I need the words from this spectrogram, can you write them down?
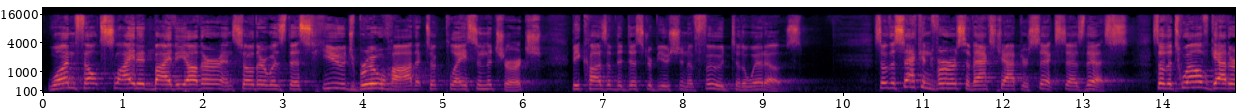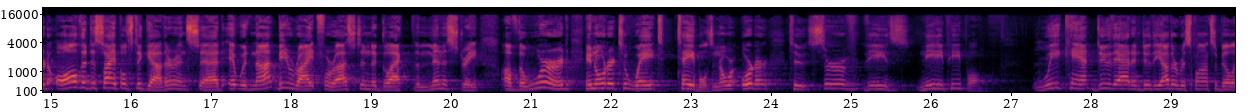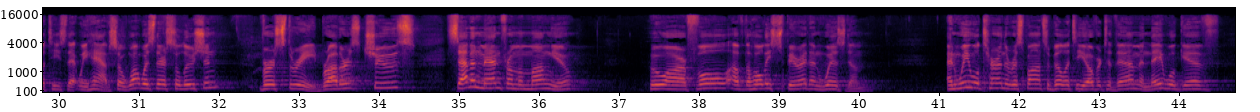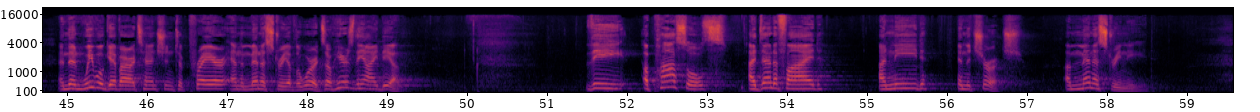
One felt slighted by the other, and so there was this huge brouhaha that took place in the church because of the distribution of food to the widows. So the second verse of Acts chapter 6 says this so the twelve gathered all the disciples together and said, It would not be right for us to neglect the ministry of the word in order to wait tables, in order to serve these needy people. We can't do that and do the other responsibilities that we have. So, what was their solution? Verse 3 Brothers, choose seven men from among you who are full of the Holy Spirit and wisdom and we will turn the responsibility over to them, and they will give, and then we will give our attention to prayer and the ministry of the word. So here's the idea the apostles identified a need in the church, a ministry need.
